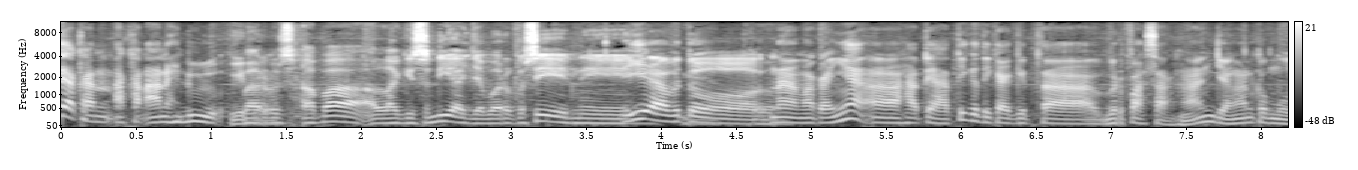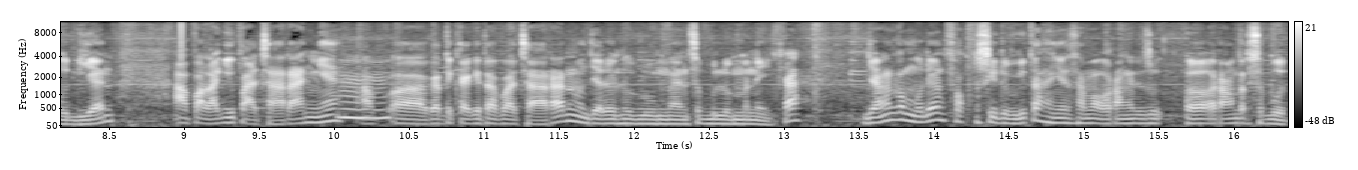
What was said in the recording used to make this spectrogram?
akan akan aneh dulu gitu. Baru apa lagi sedih aja baru ke sini. Iya betul. Nah makanya eh, hati-hati ketika kita berpasangan, jangan kemudian apalagi pacarannya, ap- eh, ketika kita pacaran menjalin hubungan sebelum menikah, jangan kemudian fokus hidup kita hanya sama orang itu eh, orang tersebut,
